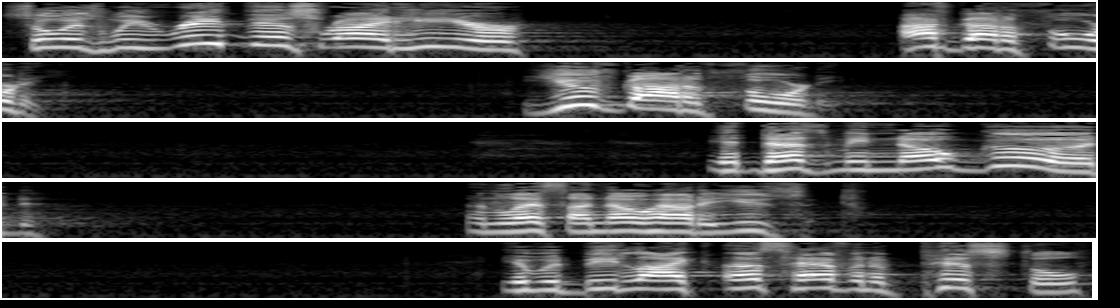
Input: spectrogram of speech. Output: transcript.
So as we read this right here, I've got authority. You've got authority. It does me no good unless I know how to use it. It would be like us having a pistol,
